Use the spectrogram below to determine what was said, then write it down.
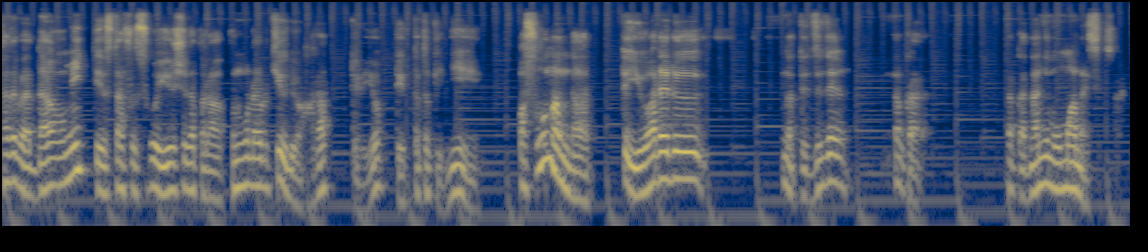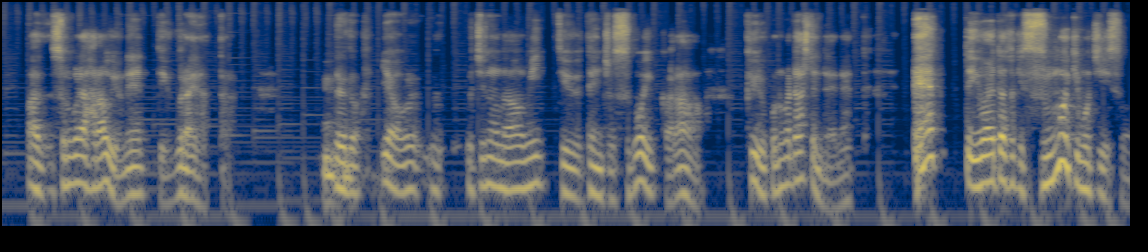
例えば、ダオミっていうスタッフすごい優秀だから、このぐらいの給料払ってるよって言った時に、あ、そうなんだって言われるなって全然、なんか、なんか何も思わないですよ、それ。あ、そのぐらい払うよねっていうぐらいだったら。だけど、いや、俺、ううちのナオミっていう店長すごいから、給料このぐらい出してんだよねって。えって言われた時すんごい気持ちいいですよ。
